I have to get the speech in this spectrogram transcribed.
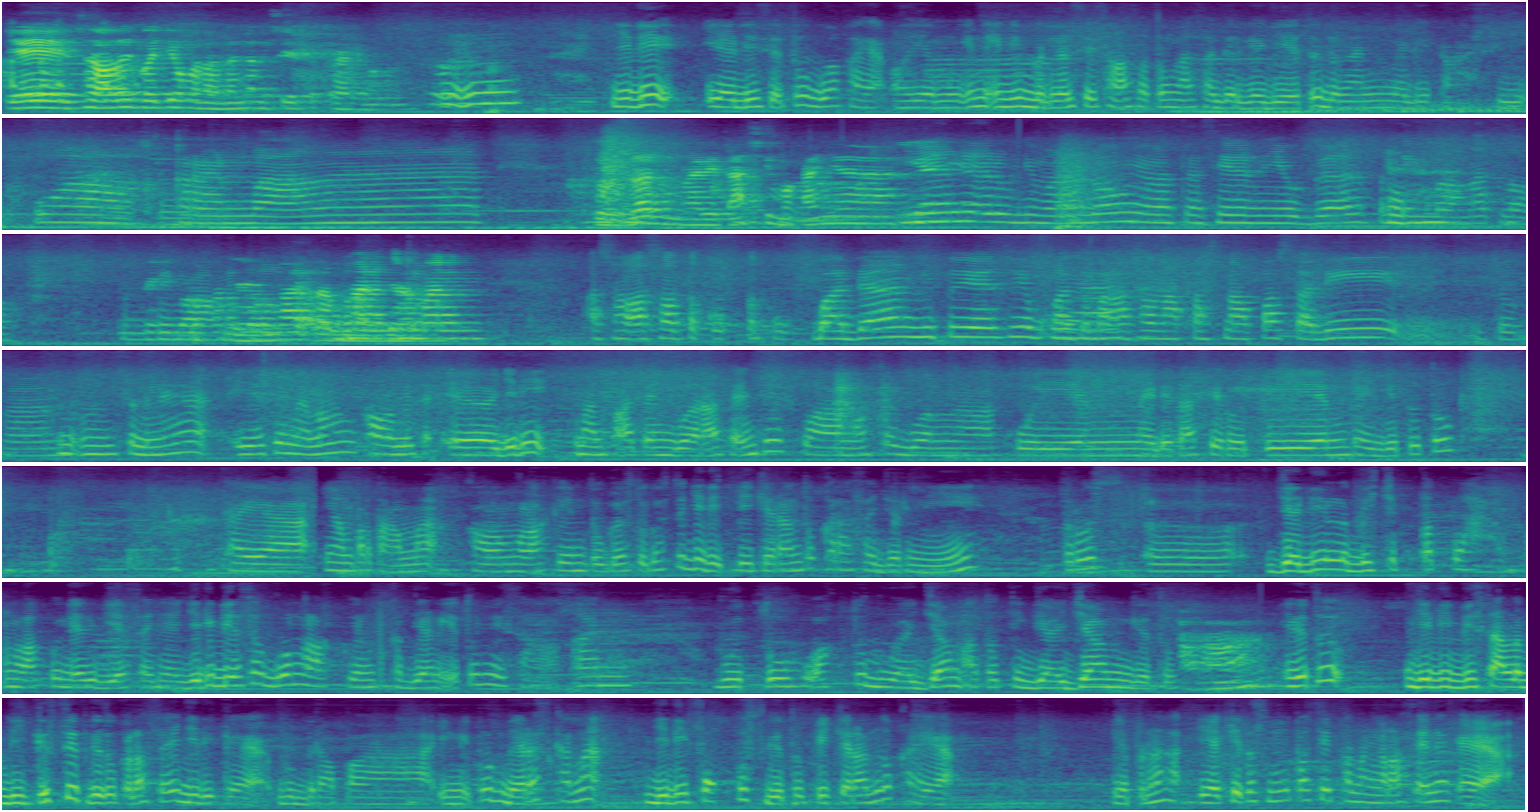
Ya, ya, soalnya gue juga pernah denger sih itu keren banget. Jadi ya di situ gue kayak oh ya mungkin ini bener sih salah satu ngasah gergaji itu dengan meditasi. Wah, Gitu. keren banget. Kan meditasi makanya. Iya nih, aduh gimana dong meditasi dan yoga penting banget loh. Penting banget banget. loh. Kita Bukan cuman asal-asal tekuk-tekuk badan gitu ya sih, bukan Iya. cuma asal napas-napas tadi gitu kan. Mm-mm, Sebenarnya iya sih memang kalau bisa ya, jadi manfaat yang gue rasain sih setelah masa gue ngelakuin meditasi rutin kayak gitu tuh kayak yang pertama kalau ngelakuin tugas-tugas tuh jadi pikiran tuh kerasa jernih terus eh, jadi lebih cepet lah ngelakuin dari biasanya jadi biasa gue ngelakuin pekerjaan itu misalkan butuh waktu dua jam atau tiga jam gitu. Ini tuh jadi bisa lebih gesit gitu kerasanya jadi kayak beberapa ini pun beres karena jadi fokus gitu. Pikiran tuh kayak ya pernah ya kita semua pasti pernah ngerasainnya kayak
